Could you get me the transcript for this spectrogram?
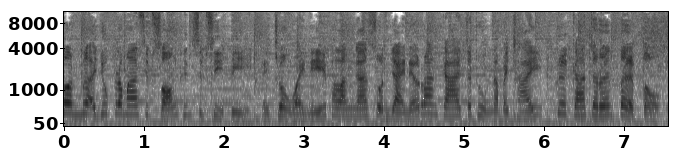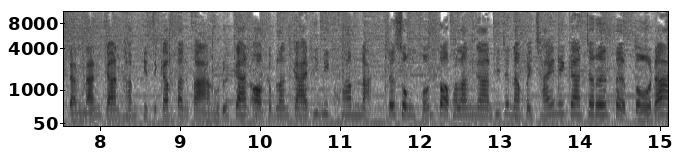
ต้นเมื่ออายุประมาณ 12-14 ปี ในช่วงวัยนี้พลังงานส่วนใหญ่ในร่างกายจะถูกนำไปใช้ เพื่อการเจริญเติบโต ดังนั้นการทำกิจกรรมต่างๆ หรือการออกกำลังกายที่มีความหนัก จะส่งผลต่อพลังงานที่จะนำไปใช้ในการเจริญเติบโตได้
